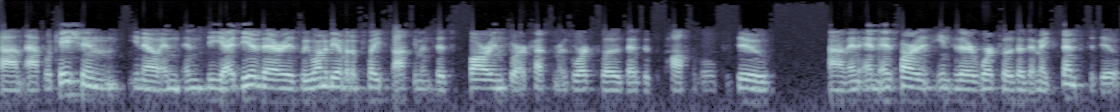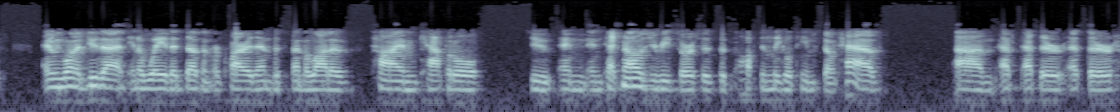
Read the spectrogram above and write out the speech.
um, application, you know, and, and the idea there is we want to be able to place documents as far into our customers' workflows as it's possible to do, um, and, and as far into their workflows as it makes sense to do. And we want to do that in a way that doesn't require them to spend a lot of time, capital, to, and, and technology resources that often legal teams don't have um, at, at, their at their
